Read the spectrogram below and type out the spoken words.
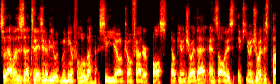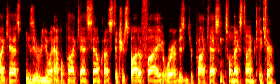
So that was uh, today's interview with Mounir Felloula, CEO and co-founder of Puulse. I hope you enjoyed that. As always, if you enjoyed this podcast, please leave a review on Apple Podcasts, SoundCloud, Stitcher, Spotify, or wherever visit your podcast. Until next time, take care.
